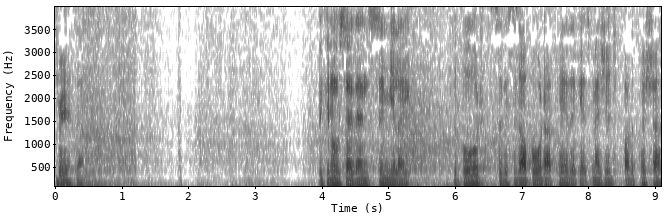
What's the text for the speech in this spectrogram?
three of them. We can also then simulate the board. So this is our board up here that gets measured by the pusher.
